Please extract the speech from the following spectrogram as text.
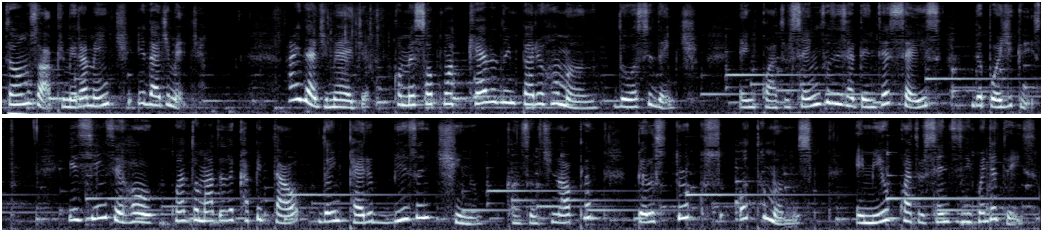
Então vamos lá, primeiramente, Idade Média. A Idade Média começou com a queda do Império Romano do Ocidente em 476 d.C. e se encerrou com a tomada da capital do Império Bizantino, Constantinopla, pelos turcos otomanos em 1453.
